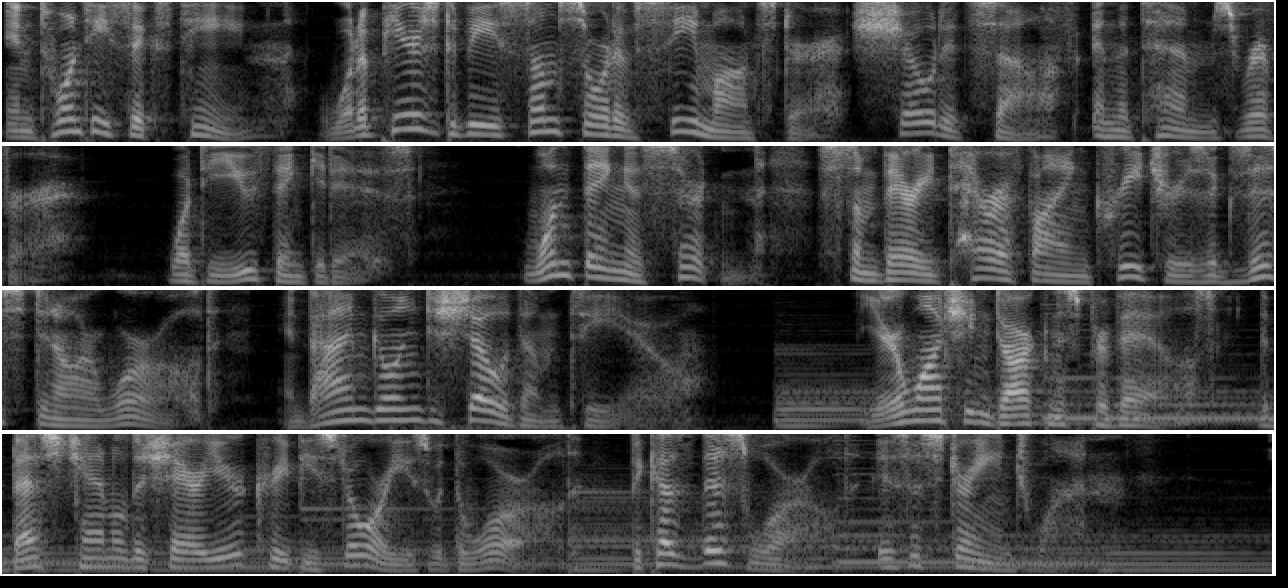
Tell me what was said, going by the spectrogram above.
In 2016, what appears to be some sort of sea monster showed itself in the Thames River. What do you think it is? One thing is certain some very terrifying creatures exist in our world, and I'm going to show them to you. You're watching Darkness Prevails, the best channel to share your creepy stories with the world, because this world is a strange one.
